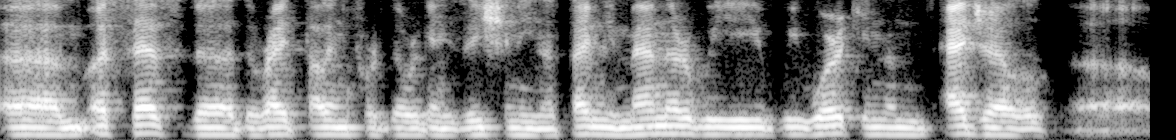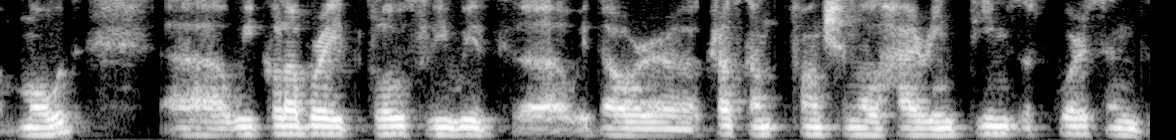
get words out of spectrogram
um, assess the, the right talent for the organization in a timely manner, we, we work in an agile uh, mode. Uh, we collaborate closely with uh, with our uh, cross-functional hiring teams, of course, and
